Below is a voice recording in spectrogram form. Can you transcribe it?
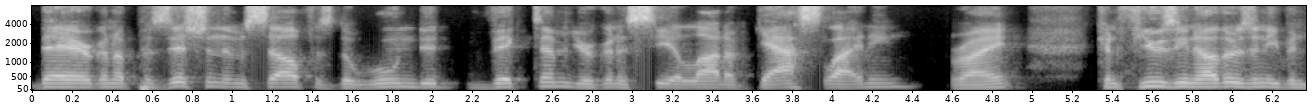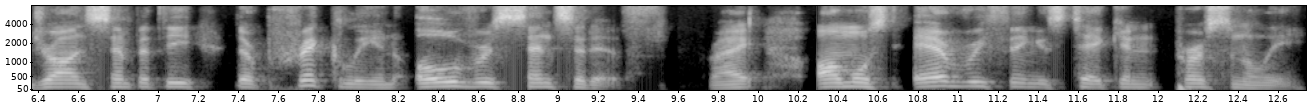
they're going to position themselves as the wounded victim. You're going to see a lot of gaslighting, right? Confusing others and even drawing sympathy. They're prickly and oversensitive, right? Almost everything is taken personally.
